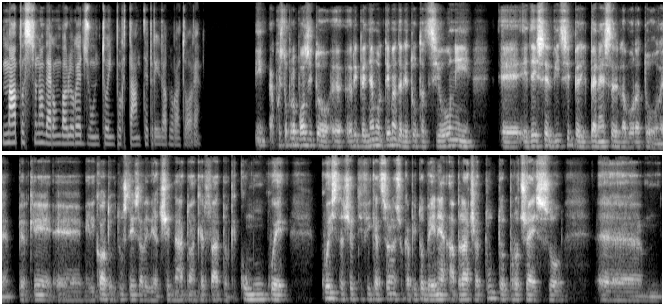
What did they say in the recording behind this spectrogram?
ma possono avere un valore aggiunto importante per il lavoratore. A questo proposito eh, riprendiamo il tema delle dotazioni eh, e dei servizi per il benessere del lavoratore, perché eh, mi ricordo che tu stessa avevi accennato anche al fatto che comunque questa certificazione, se ho capito bene, abbraccia tutto il processo ehm,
